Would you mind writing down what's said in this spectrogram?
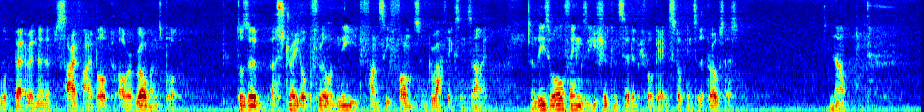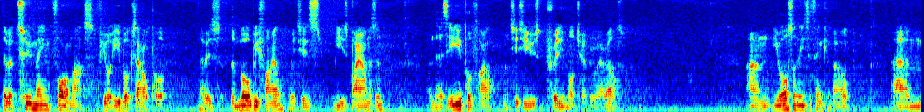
look better in a sci fi book or a romance book? Does a, a straight up thriller need fancy fonts and graphics inside? And these are all things that you should consider before getting stuck into the process. Now, there are two main formats for your ebooks output. There is the MOBI file, which is used by Amazon, and there's the EPUB file, which is used pretty much everywhere else. And you also need to think about um,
